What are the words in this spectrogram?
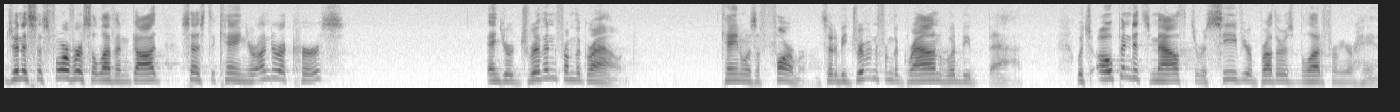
Genesis 4, verse 11, God says to Cain, You're under a curse and you're driven from the ground. Cain was a farmer, so to be driven from the ground would be bad, which opened its mouth to receive your brother's blood from your hand.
